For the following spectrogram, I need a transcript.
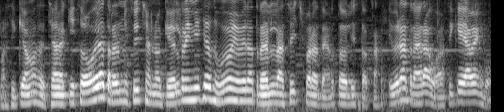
Así que vamos a echar aquí. Solo voy a traer mi Switch. En lo que él reinicia su juego, yo voy a traer la Switch para tener todo listo acá. Y voy a traer agua, así que ya vengo.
